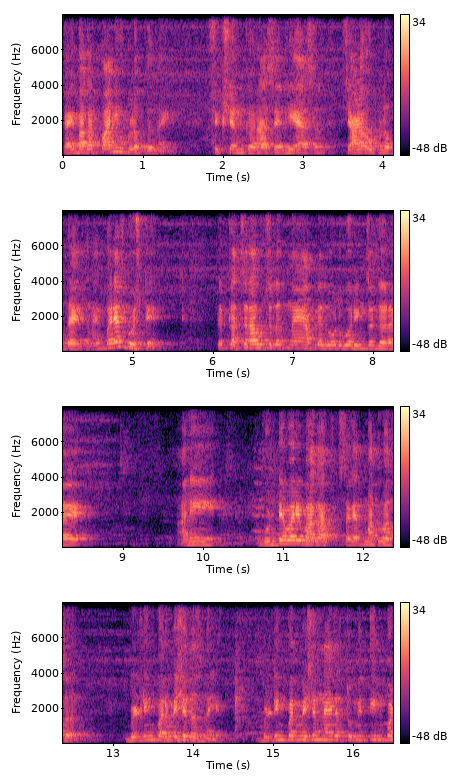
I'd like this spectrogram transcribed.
काही भागात पाणी उपलब्ध नाही. शिक्षण कर असेल हे असेल शाळा उपलब्ध आहेत का नाही? बऱ्याच गोष्टी आहेत. तर कचरा उचलत नाही आपलं लोड बोरिंगचं घर आहे. आणि गुंटेवारी भागात सगळ्यात महत्त्वाचं बिल्डिंग परमिशनच नाही आहे बिल्डिंग परमिशन नाही तर तुम्ही तीन पट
